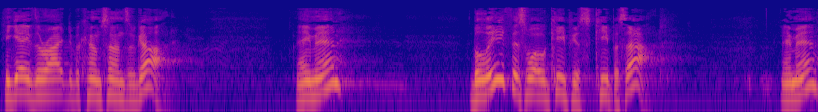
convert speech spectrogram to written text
He gave the right to become sons of God. Amen. Belief is what would keep us keep us out. Amen.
